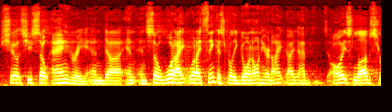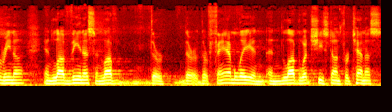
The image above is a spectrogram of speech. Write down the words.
she's so angry, and uh, and and so what I what I think is really going on here, and I, I have always loved Serena and loved Venus and loved their their their family and and loved what she's done for tennis,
